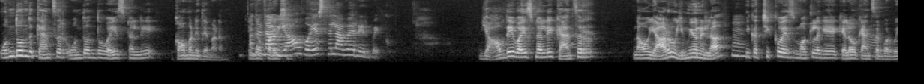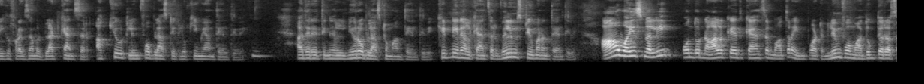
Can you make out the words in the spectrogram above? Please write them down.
ಒಂದೊಂದು ಕ್ಯಾನ್ಸರ್ ಒಂದೊಂದು ವಯಸ್ಸಿನಲ್ಲಿ ಕಾಮನ್ ಇದೆ ಮೇಡಮ್ ನಾವು ಯಾವ ವಯಸ್ಸಲ್ಲಿ ಅವೇರ್ ಇರಬೇಕು? ಯಾವುದೇ ವಯಸ್ಸಿನಲ್ಲಿ ಕ್ಯಾನ್ಸರ್ ನಾವು ಯಾರೂ ಇಮ್ಯೂನ್ ಇಲ್ಲ. ಈಗ ಚಿಕ್ಕ ವಯಸ್ಸು ಮಕ್ಕಳಿಗೆ ಕೆಲವು ಕ್ಯಾನ್ಸರ್ ಬರ್ಬೋದು ಈಗ for example blood cancer acute lymphoblastic leukaemia ಅಂತ ಹೇಳ್ತೀವಿ. ಅದೇ ರೀತಿಯಲ್ಲಿ ನ್ಯೂರೋಬ್ಲಾಸ್ಟೋಮಾ ಅಂತ ಹೇಳ್ತೀವಿ. ಕಿಡ್ನಿನಲ್ಲಿ ಕ್ಯಾನ್ಸರ್ ವಿಲ್ಮ್ಸ್ ಟ್ಯೂಮರ್ ಅಂತ ಹೇಳ್ತೀವಿ. ಆ ವಯಸ್ಸಿನಲ್ಲಿ ಒಂದು ನಾಲ್ಕೈದು ಕ್ಯಾನ್ಸರ್ ಮಾತ್ರ ಇಂಪಾರ್ಟೆಂಟ್ ಲಿಂಫೋಮಾ ದುಗ್ಧರಸ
